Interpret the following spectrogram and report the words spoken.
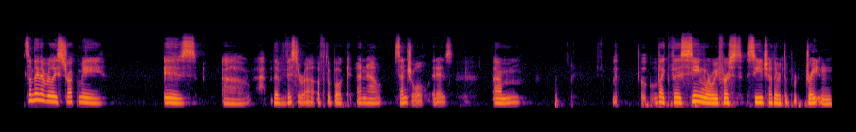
Something that really struck me is uh, the viscera of the book and how sensual it is. Um, like the scene where we first see each other the Drayton,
